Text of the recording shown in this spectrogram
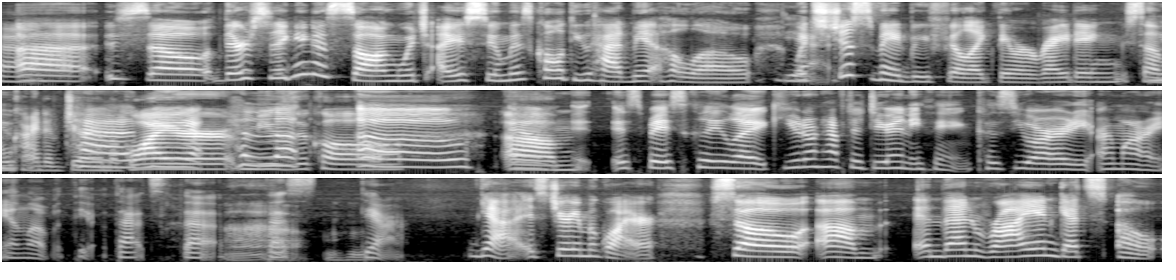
Uh, so they're singing a song which I assume is called "You Had Me at Hello," which just made me feel like they were writing some You kind of Jerry Had me at Maguire musical. Oh, Um, um, it's basically like you don't have to do anything because you already, I'm already in love with you. That's the, Ah, that's mhm. yeah. Yeah, it's Jerry Maguire. So, um, and then Ryan gets. Oh,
